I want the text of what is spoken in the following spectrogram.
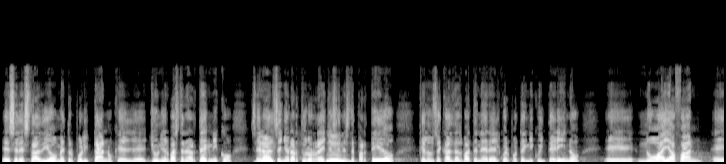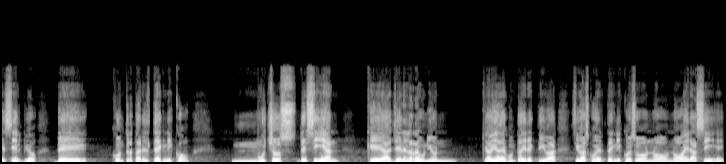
es el Estadio Metropolitano, que el eh, Junior va a estrenar técnico, será Mm. el señor Arturo Reyes en Mm. este partido, que el Once Caldas va a tener el cuerpo técnico interino. Eh, no hay afán, eh, Silvio, de contratar el técnico. Muchos decían que ayer en la reunión que había de junta directiva se iba a escoger técnico, eso no, no era así,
